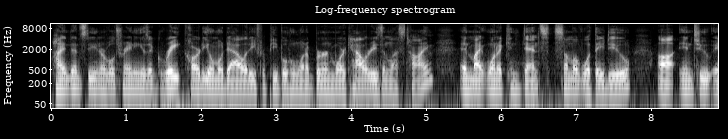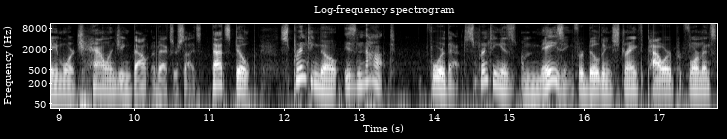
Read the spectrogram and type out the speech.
High intensity interval training is a great cardio modality for people who want to burn more calories in less time and might want to condense some of what they do uh, into a more challenging bout of exercise. That's dope. Sprinting, though, is not for that. Sprinting is amazing for building strength, power, performance.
